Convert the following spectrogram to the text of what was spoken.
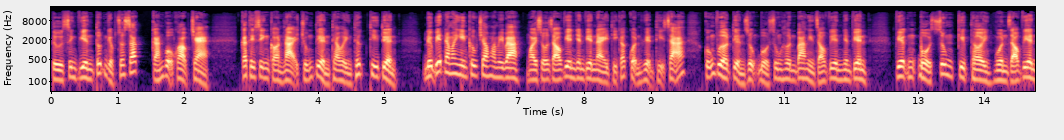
từ sinh viên tốt nghiệp xuất sắc, cán bộ khoa học trẻ. Các thí sinh còn lại trúng tuyển theo hình thức thi tuyển. Được biết năm 2023, ngoài số giáo viên nhân viên này thì các quận huyện thị xã cũng vừa tuyển dụng bổ sung hơn 3.000 giáo viên nhân viên. Việc bổ sung kịp thời nguồn giáo viên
